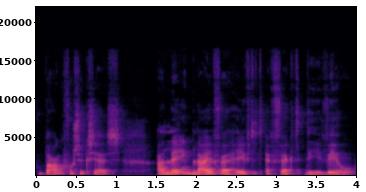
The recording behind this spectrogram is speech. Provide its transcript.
bang voor succes. Alleen blijven heeft het effect die je wil.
